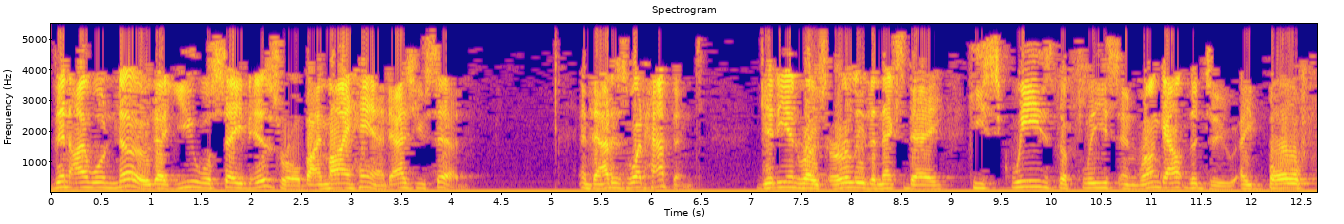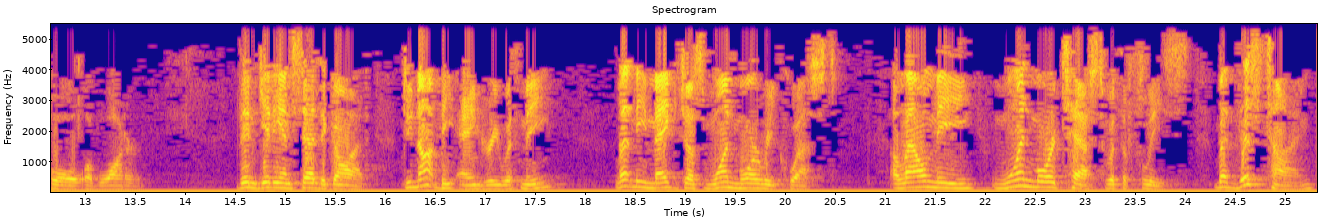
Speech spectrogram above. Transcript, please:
then I will know that you will save Israel by my hand, as you said. And that is what happened. Gideon rose early the next day. He squeezed the fleece and wrung out the dew, a bowl full of water. Then Gideon said to God, Do not be angry with me. Let me make just one more request. Allow me one more test with the fleece. But this time,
